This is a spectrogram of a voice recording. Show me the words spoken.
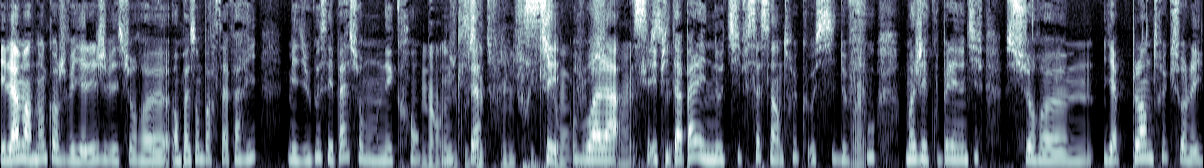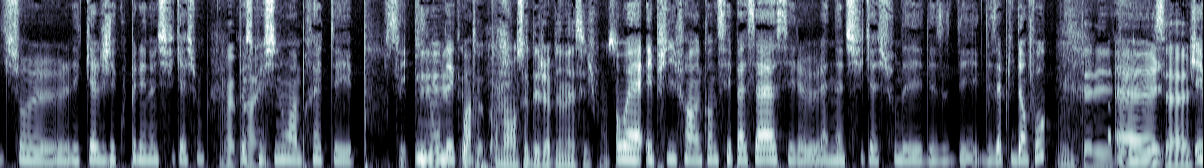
Et là maintenant quand je vais y aller, je vais sur euh, en passant par Safari, mais du coup c'est pas sur mon écran. Non, Donc du coup, ça, ça te fout une friction en plus. voilà. Ouais, et puis t'as pas les notifs, ça c'est un truc aussi de Ouais. fou. Moi j'ai coupé les notifs sur, euh, il y a plein de trucs sur, les, sur euh, lesquels j'ai coupé les notifications Ouais, parce que sinon après t'es c'est inondé quoi. On en reçoit déjà bien assez, je pense. Ouais, et puis enfin quand c'est pas ça, c'est la notification des, des, des, des applis d'infos. Oui, mais t'as les, Euh, messages. Et,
